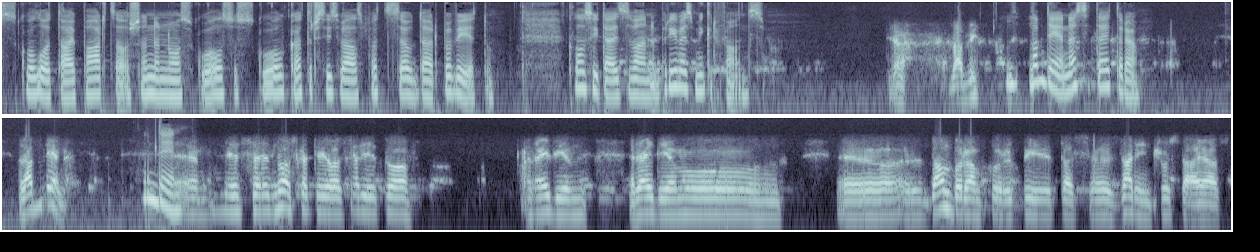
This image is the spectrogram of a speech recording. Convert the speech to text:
skolotāja pārcelšana no skolas uz skolu. Katrs izvēlas pats sev darba vietu. Klausītājs zvana. Brīvais mikrofons. Jā, labi. L labdien, esat ēterā. Labdien. Labdien. Es eh, noskatījos arī to raidījumu, raidījumu uh, Donburam, kur bija tas uh, Zariņš uzstājās.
